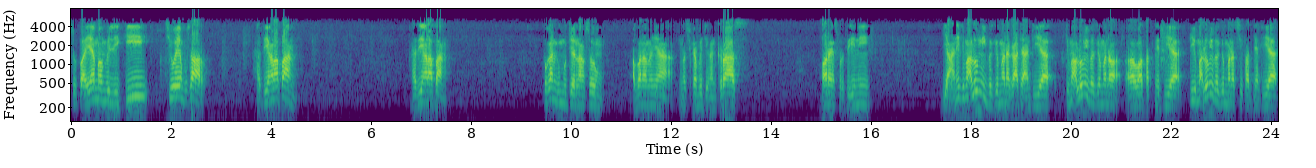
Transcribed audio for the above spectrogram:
supaya memiliki jiwa yang besar, hati yang lapang, hati yang lapang. Bukan kemudian langsung apa namanya nasikapi dengan keras orang yang seperti ini. Ya ini dimaklumi bagaimana keadaan dia dimaklumi bagaimana uh, wataknya dia dimaklumi bagaimana sifatnya dia.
